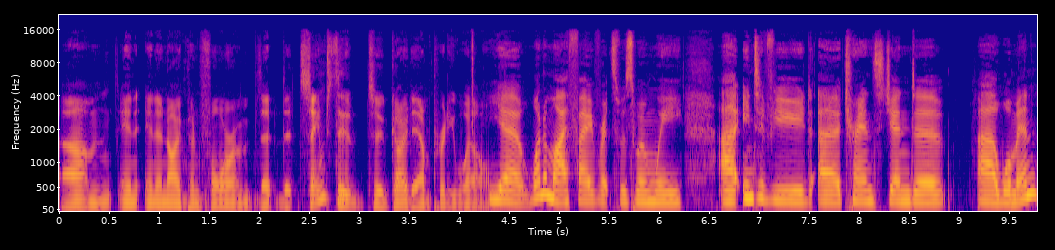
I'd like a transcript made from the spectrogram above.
um, in in an open forum that that seems to to go down pretty well Yeah, one of my favourites was when we uh, interviewed a transgender uh, woman.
